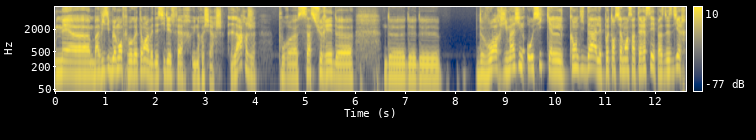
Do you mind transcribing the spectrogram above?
Mais euh, bah, visiblement, avait décidé de faire une recherche large pour euh, s'assurer de, de, de, de voir, j'imagine aussi quel candidat allait potentiellement s'intéresser, parce de se dire,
